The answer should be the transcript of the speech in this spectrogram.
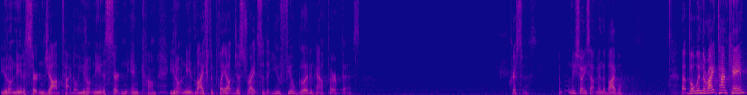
You don't need a certain job title. You don't need a certain income. You don't need life to play out just right so that you feel good and have purpose. Christmas let me show you something in the Bible. Uh, but when the right time came,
